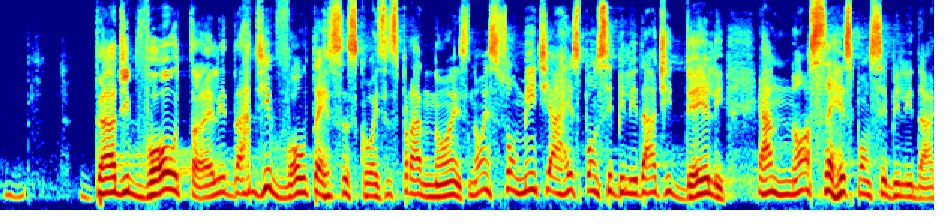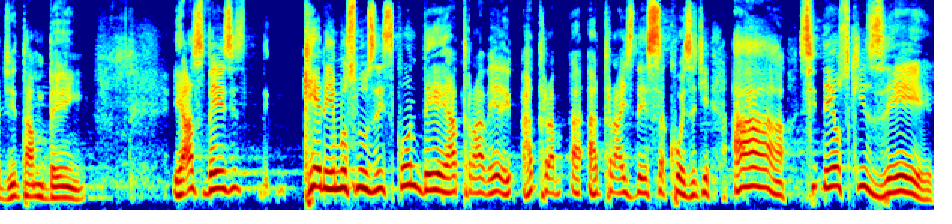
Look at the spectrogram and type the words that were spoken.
dá de volta, Ele dá de volta essas coisas para nós. Não é somente a responsabilidade dele, é a nossa responsabilidade também. E às vezes queremos nos esconder através, atra, atrás dessa coisa de, ah, se Deus quiser,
